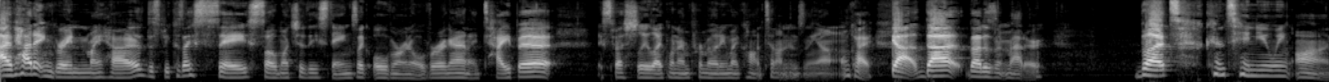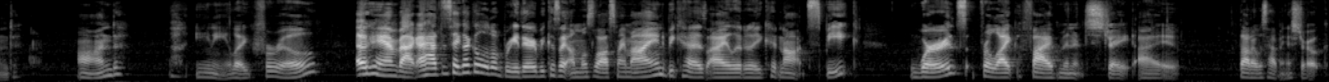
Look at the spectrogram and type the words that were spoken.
I've had it ingrained in my head just because I say so much of these things like over and over again. I type it, especially like when I'm promoting my content on Instagram. Okay. Yeah, that that doesn't matter. But continuing on, on, Eni, like for real. Okay, I'm back. I had to take like a little breather because I almost lost my mind because I literally could not speak words for like five minutes straight. I thought I was having a stroke.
